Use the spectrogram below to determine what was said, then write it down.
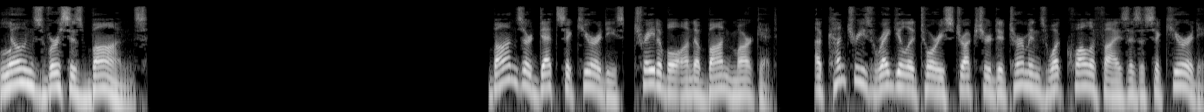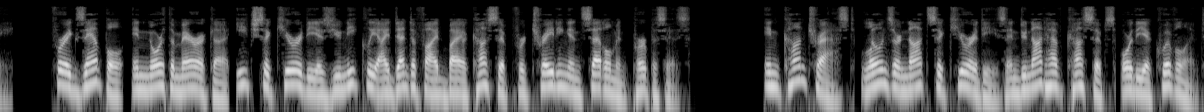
Loans versus bonds Bonds are debt securities, tradable on a bond market. A country's regulatory structure determines what qualifies as a security. For example, in North America, each security is uniquely identified by a CUSIP for trading and settlement purposes. In contrast, loans are not securities and do not have CUSIPs or the equivalent.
